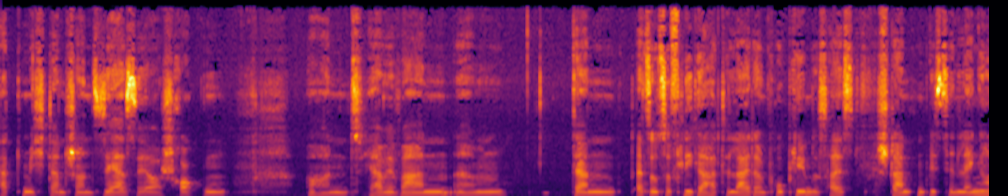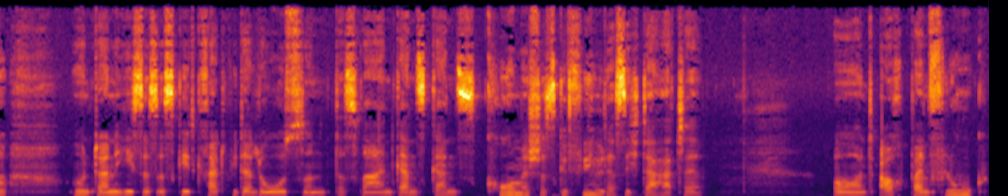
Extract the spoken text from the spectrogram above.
hat mich dann schon sehr, sehr erschrocken. Und ja, wir waren ähm, dann, also unser Flieger hatte leider ein Problem, das heißt, wir standen ein bisschen länger und dann hieß es, es geht gerade wieder los und das war ein ganz, ganz komisches Gefühl, das ich da hatte. Und auch beim Flug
